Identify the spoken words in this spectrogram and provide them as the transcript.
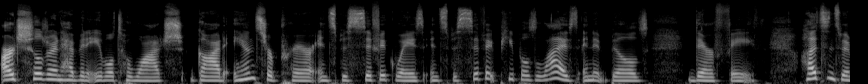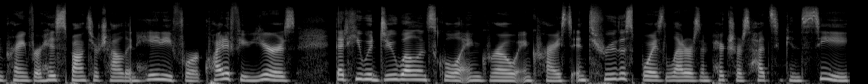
Our children have been able to watch God answer prayer in specific ways in specific people's lives, and it builds their faith. Hudson's been praying for his sponsor child in Haiti for quite a few years that he would do well in school and grow in Christ. And through this boy's letters and pictures, Hudson can see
